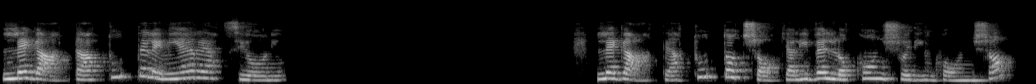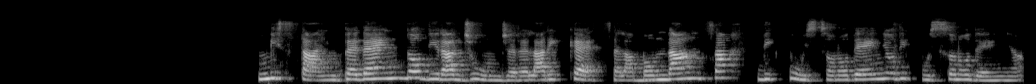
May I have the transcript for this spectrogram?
legata a tutte le mie reazioni, legate a tutto ciò che a livello conscio ed inconscio mi sta impedendo di raggiungere la ricchezza e l'abbondanza di cui sono degno, di cui sono degna.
